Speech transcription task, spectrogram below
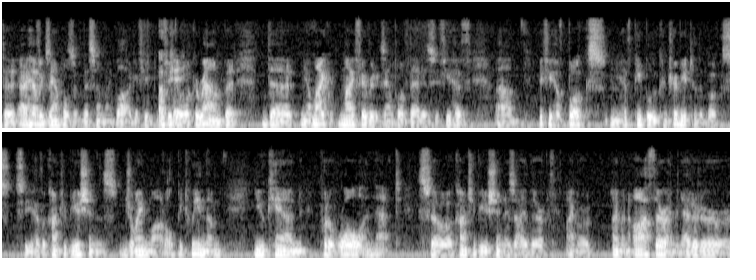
the, I have examples of this on my blog if you, if you go look around. But the you know my my favorite example of that is if you have um, if you have books and you have people who contribute to the books, so you have a contributions join model between them, you can put a role in that. So a contribution is either I'm a I'm an author, I'm an editor, or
